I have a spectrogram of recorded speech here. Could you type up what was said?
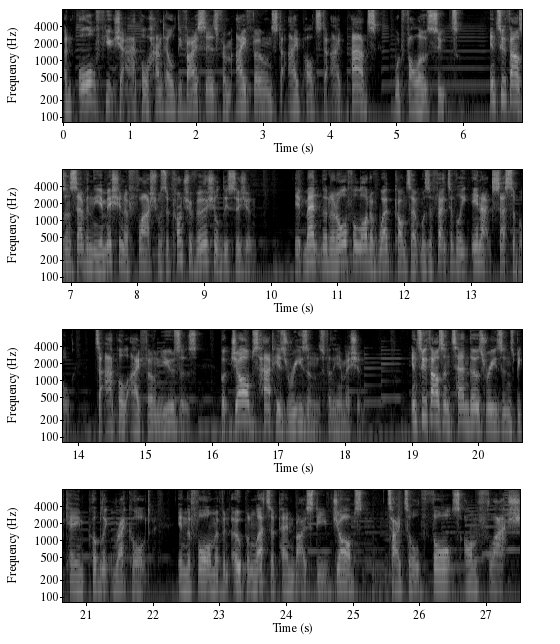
and all future Apple handheld devices from iPhones to iPods to iPads would follow suit. In 2007, the omission of Flash was a controversial decision. It meant that an awful lot of web content was effectively inaccessible to Apple iPhone users, but Jobs had his reasons for the omission. In 2010, those reasons became public record in the form of an open letter penned by Steve Jobs titled Thoughts on Flash.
